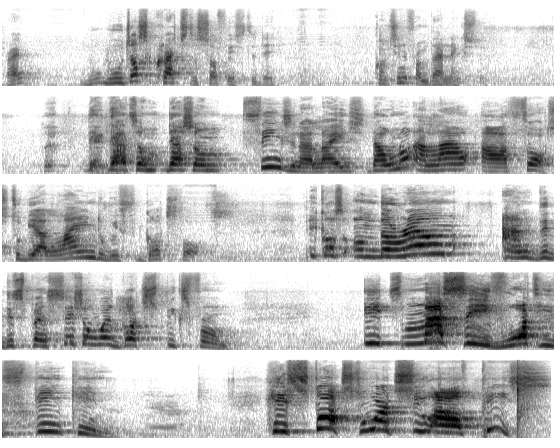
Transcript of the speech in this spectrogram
Right? We'll just scratch the surface today. Continue from that next week. There, are some, there are some things in our lives that will not allow our thoughts to be aligned with God's thoughts. Because on the realm and the dispensation where God speaks from, it's massive what He's thinking. His thoughts towards you are of peace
